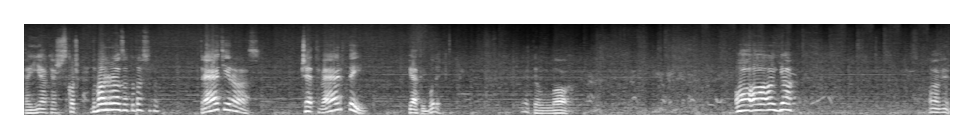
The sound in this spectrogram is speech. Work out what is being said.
Та як я ж скоч... Два рази туди-сюди. Третій раз. Четвертий. П'ятий буде? Не ти лох. А, а, як? А, він...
